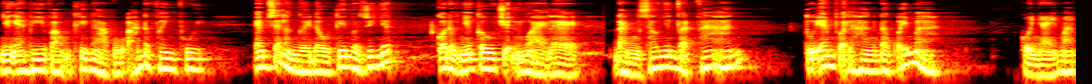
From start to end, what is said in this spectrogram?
Nhưng em hy vọng khi nào vụ án được phanh phui Em sẽ là người đầu tiên và duy nhất Có được những câu chuyện ngoài lề Đằng sau nhân vật phá án. Tụi em gọi là hàng độc ấy mà. Cô nháy mắt.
